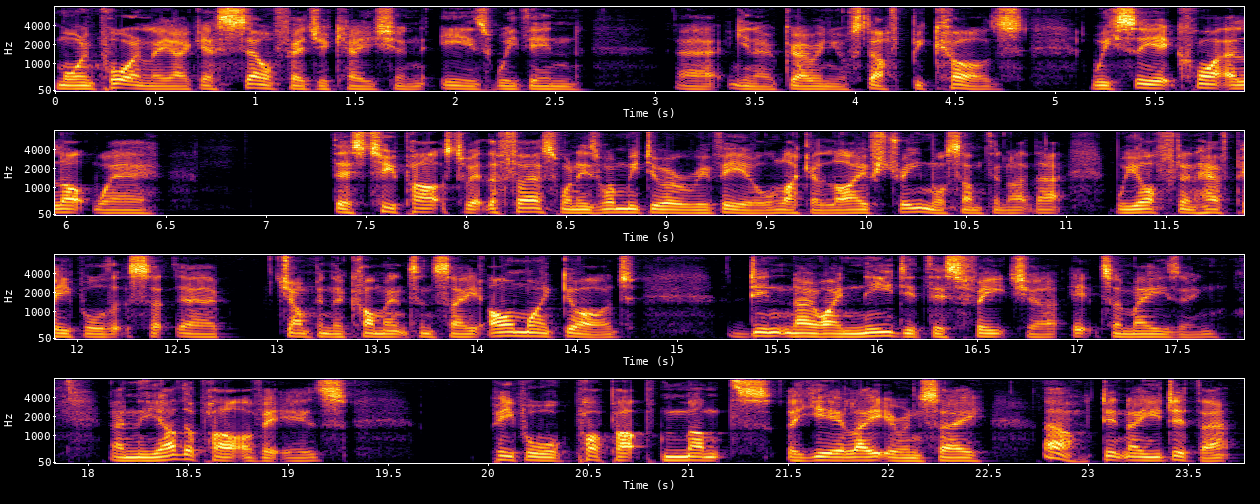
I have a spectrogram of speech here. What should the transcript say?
more importantly, I guess self education is within uh, you know growing your stuff because we see it quite a lot where there's two parts to it. The first one is when we do a reveal, like a live stream or something like that. We often have people that uh, jump in the comments and say, "Oh my god, didn't know I needed this feature. It's amazing." And the other part of it is people will pop up months, a year later, and say, "Oh, didn't know you did that."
